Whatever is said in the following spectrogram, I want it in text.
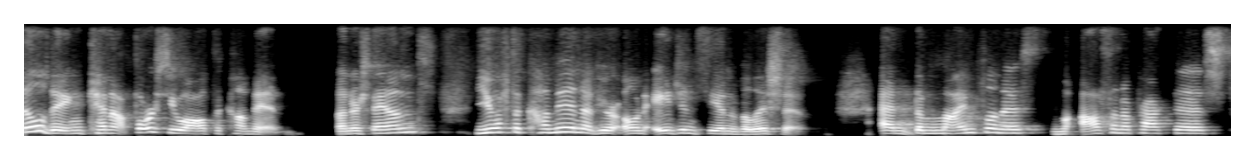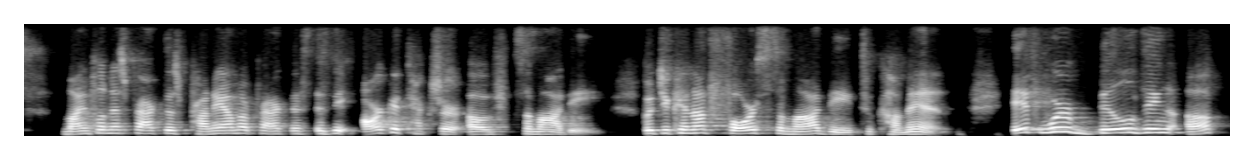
building cannot force you all to come in understand you have to come in of your own agency and volition and the mindfulness asana practice mindfulness practice pranayama practice is the architecture of samadhi but you cannot force samadhi to come in if we're building up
